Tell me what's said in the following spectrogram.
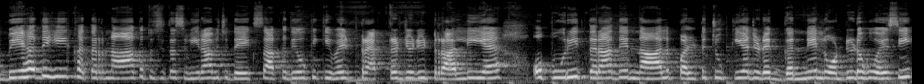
ਬੇਹੱਦ ਹੀ ਖਤਰਨਾਕ ਤੁਸੀਂ ਤਸਵੀਰਾਂ ਵਿੱਚ ਦੇਖ ਸਕਦੇ ਹੋ ਕਿ ਕਿਵੇਂ ਟਰੈਕਟਰ ਜਿਹੜੀ ਟਰਾਲੀ ਹੈ, ਉਹ ਪੂਰੀ ਤਰ੍ਹਾਂ ਦੇ ਨਾਲ ਪਲਟ ਚੁੱਕੀ ਹੈ, ਜਿਹੜੇ ਗੰਨੇ ਲੋਡਡ ਹੋਏ ਸੀ।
